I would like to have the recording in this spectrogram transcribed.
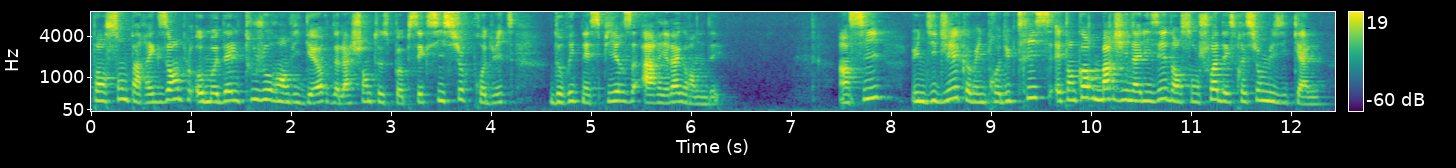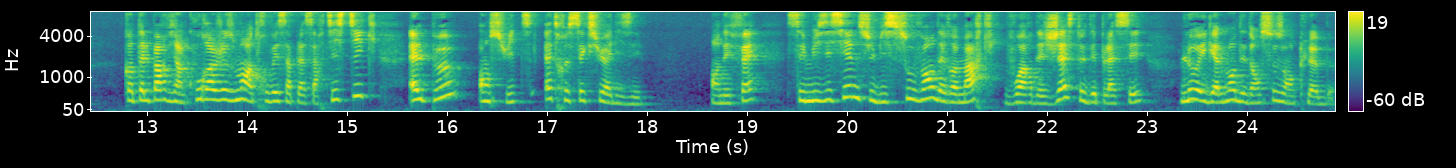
Pensons par exemple au modèle toujours en vigueur de la chanteuse pop sexy surproduite de Britney Spears Ariana Grande. Ainsi, une DJ comme une productrice est encore marginalisée dans son choix d'expression musicale. Quand elle parvient courageusement à trouver sa place artistique, elle peut, ensuite, être sexualisée. En effet, ces musiciennes subissent souvent des remarques, voire des gestes déplacés, l'eau également des danseuses en club.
